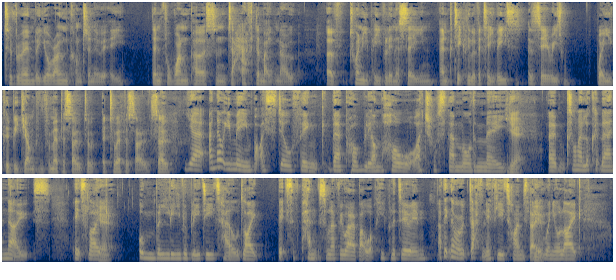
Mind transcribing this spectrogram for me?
to remember your own continuity than for one person to have to make note of 20 people in a scene, and particularly with a TV series where you could be jumping from episode to, to episode. So, Yeah, I know what you mean, but I still think they're probably on the whole. I trust them more than me. Yeah. Um, because when I look at their notes, it's like Yeah. Unbelievably detailed, like bits of pencil everywhere about what people are doing. I think there were definitely a few times though Yeah. when you're like,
